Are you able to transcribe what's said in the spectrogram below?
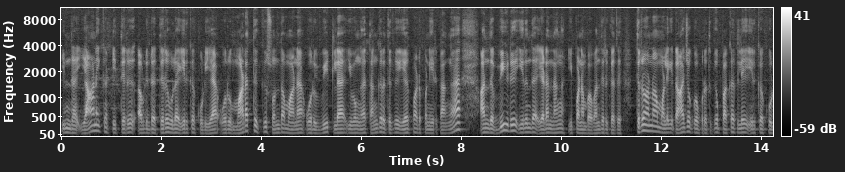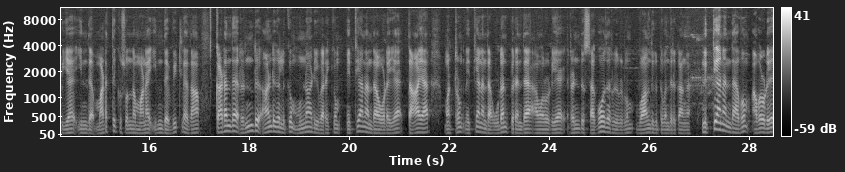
இந்த யானைக்கட்டி தெரு அப்படின்ற தெருவில் இருக்கக்கூடிய ஒரு மடத்துக்கு சொந்தமான ஒரு வீட்டில் இவங்க தங்குறதுக்கு ஏற்பாடு பண்ணியிருக்காங்க. அந்த வீடு இருந்த இடம் தாங்க இப்போ நம்ம வந்திருக்கிறது. திருவண்ணாமலை ராஜகோபுரத்துக்கு பக்கத்திலே இருக்கக்கூடிய இந்த மடத்துக்கு சொந்தமான இந்த வீட்டில் தான் கடந்த ரெண்டு ஆண்டுகளுக்கு முன்னாடி வரைக்கும் நித்யானந்தாவுடைய தாயார் மற்றும் நித்யானந்தா உடன் பிறந்த அவருடைய ரெண்டு சகோதரர்களும் வாழ்ந்துக்கிட்டு வந்திருக்காங்க. நித்யானந்தாவும் அவருடைய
